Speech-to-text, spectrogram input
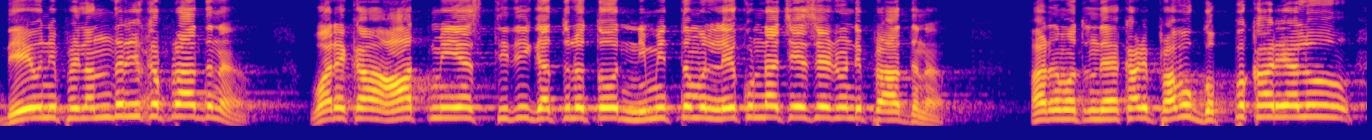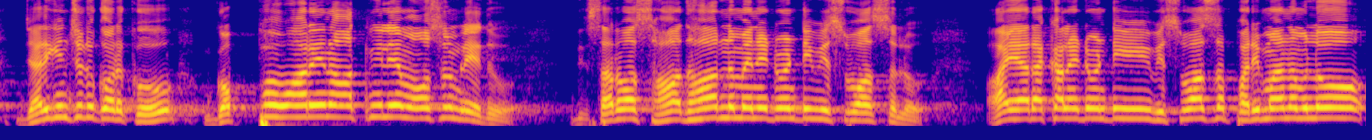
దేవుని ప్రజలందరి యొక్క ప్రార్థన వారి యొక్క ఆత్మీయ స్థితిగతులతో నిమిత్తం లేకుండా చేసేటువంటి ప్రార్థన. అర్థమవుతుంది? కానీ ప్రభు గొప్ప కార్యాలు జరిగించడం కొరకు గొప్పవారైన ఆత్మీయులేం అవసరం లేదు. సర్వసాధారణమైనటువంటి విశ్వాసులు. ఆయా రకాలైనటువంటి విశ్వాస పరిమాణంలో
